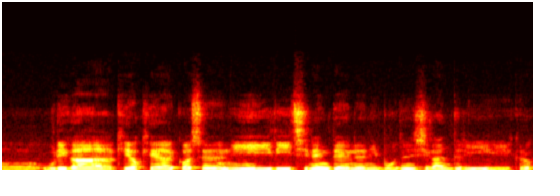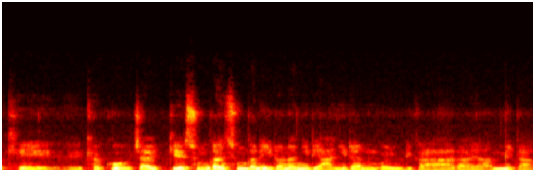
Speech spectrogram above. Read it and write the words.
어, 우리가 기억해야 할 것은 이 일이 진행되는 이 모든 시간들이 그렇게 결코 짧게 순간순간에 일어난 일이 아니라는 걸 우리가 알아야 합니다.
